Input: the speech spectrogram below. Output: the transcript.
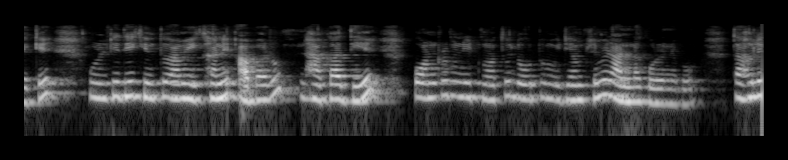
থেকে। উল্টে দিয়ে কিন্তু আমি এখানে আবারও ঢাকা দিয়ে পনেরো মিনিট মতো লো টু মিডিয়াম ফ্লেমে রান্না করে নেব। তাহলে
